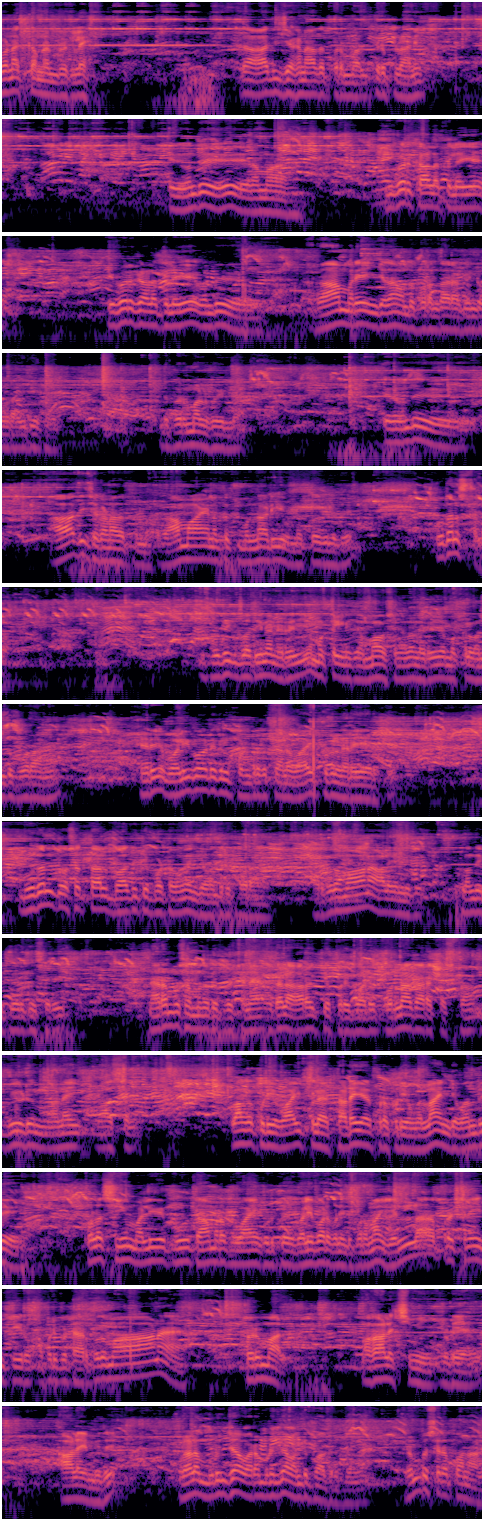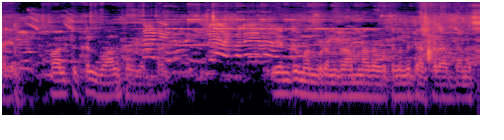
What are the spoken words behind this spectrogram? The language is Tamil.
வணக்கம் நண்பர்களே. இது ஆதி ஜெகநாத பெருமாள் திருப்புலானி இது வந்து நம்ம இவர் காலத்திலேயே இவர் காலத்திலேயே வந்து ராமரே இங்கே தான் வந்து பிறந்தார் அப்படின்ற ஒரு ஐதீகம். இந்த பெருமாள் கோயிலில். இது வந்து ஆதி ஜெகநாத பெருமாள் ராமாயணத்துக்கு முன்னாடி உள்ள கோவில் இது. புதன் ஸ்தலம். இப்போதைக்கு பார்த்திங்கன்னா நிறைய மக்கள் இன்றைக்கி அமாவாசைலாம் நிறைய மக்கள் வந்து போகிறாங்க நிறைய வழிபாடுகள் பண்ணுறதுக்கான வாய்ப்புகள் நிறைய இருக்குது புதன் தோஷத்தால் பாதிக்கப்பட்டவங்க இங்கே வந்துட்டு போகிறாங்க அற்புதமான ஆலயம் இது. குழந்தை பேருக்கும் சரி. நரம்பு சம்மந்தப்பட்ட பிரச்சனை உடல் ஆரோக்கிய குறைபாடு பொருளாதார கஷ்டம் வீடு மனை வாசல் வாங்கக்கூடிய வாய்ப்பில் தடை ஏற்படக்கூடியவங்கெல்லாம் இங்கே வந்து துளசியும் மல்லிகைப்பூ தாமரைப்பூ வாங்கி கொடுத்து வழிபாடு பண்ணிட்டு போகிறோம்னா எல்லா பிரச்சனையும் தீரும். அப்படிப்பட்ட அற்புதமான பெருமாள் மகாலட்சுமியுடைய ஆலயம் இது. உங்களால் முடிஞ்சால் வர முடிஞ்சால் வந்து பார்த்துருப்போங்க ரொம்ப சிறப்பான ஆலயம். வாழ்த்துக்கள் வாழ்க வளங்கள் என்று அன்புடன் ராமநாதபுரத்துலேருந்து டாக்டர் அர்தான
